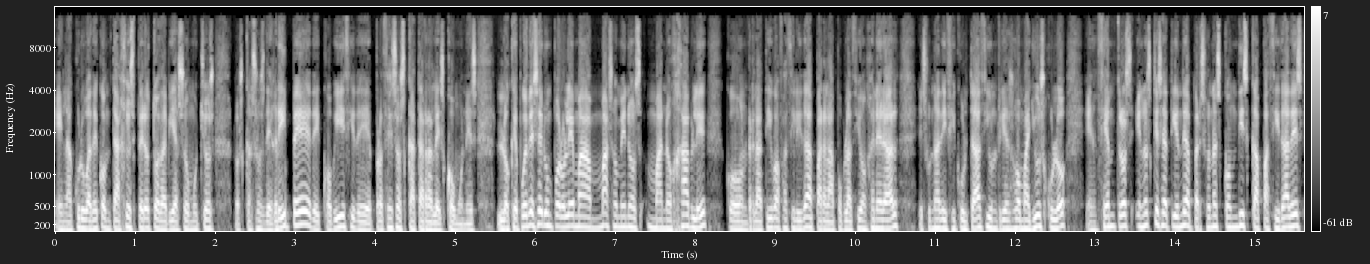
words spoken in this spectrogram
en la curva de contagios, pero todavía son muchos los casos de gripe, de COVID y de procesos catarrales comunes. Lo que puede ser un problema más o menos manejable con relativa facilidad para la población general es una dificultad y un riesgo mayúsculo en centros en los que se atiende a personas con discapacidades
